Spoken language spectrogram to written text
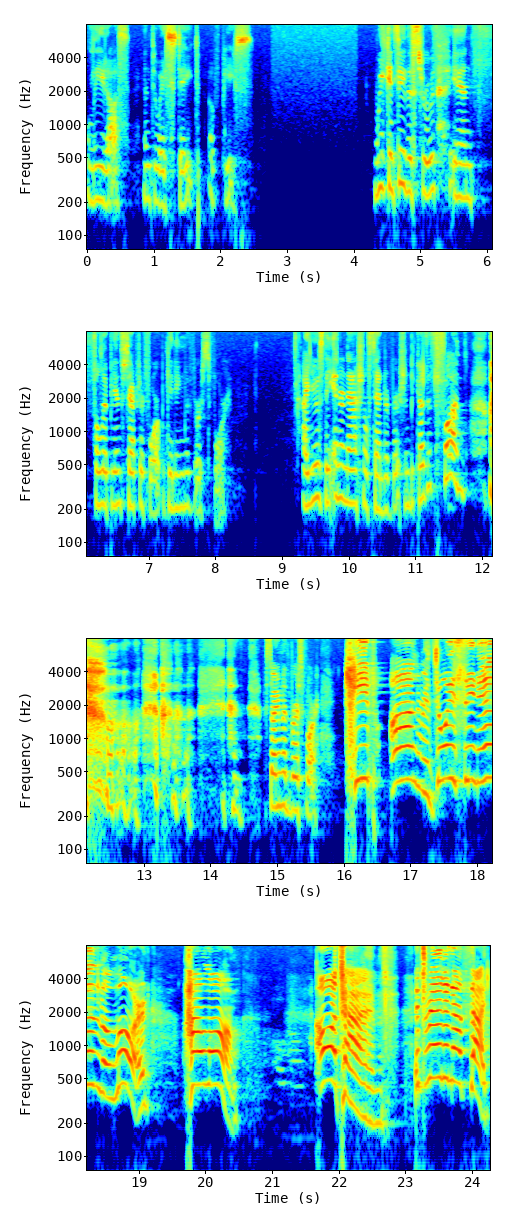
lead us into a state of peace. We can see this truth in Philippians chapter 4, beginning with verse 4. I use the International Standard Version because it's fun. Starting with verse 4. Keep on rejoicing in the Lord. How long? All times. It's raining outside.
